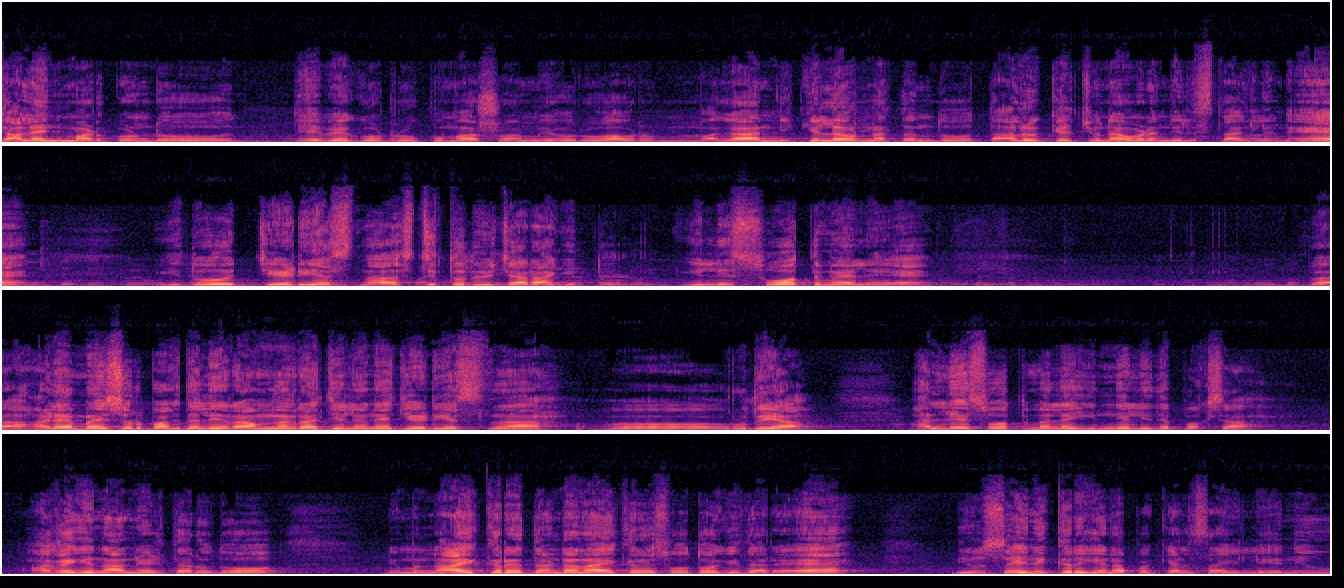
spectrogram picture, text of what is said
ಚಾಲೆಂಜ್ ಮಾಡಿಕೊಂಡು ದೇವೇಗೌಡರು, ಕುಮಾರಸ್ವಾಮಿ ಅವರು ಅವ್ರ ಮಗ ನಿಖಿಲ್ ಅವ್ರನ್ನ ತಂದು ತಾಲೂಕಿನ ಚುನಾವಣೆ ನಿಲ್ಲಿಸಿದಾಗಲೇ ಇದು ಜೆ ಡಿ ಎಸ್ನ ಅಸ್ತಿತ್ವದ ವಿಚಾರ ಆಗಿತ್ತು. ಇಲ್ಲಿ ಸೋತ ಮೇಲೆ ಹಳೆ ಮೈಸೂರು ಭಾಗದಲ್ಲಿ ರಾಮನಗರ ಜಿಲ್ಲೆನೇ ಜೆ ಡಿ ಎಸ್ನ ಹೃದಯ. ಅಲ್ಲೇ ಸೋತ ಮೇಲೆ ಇನ್ನೆಲ್ಲಿದೆ ಪಕ್ಷ? ಹಾಗಾಗಿ ನಾನು ಹೇಳ್ತಾ ಇರೋದು, ನಿಮ್ಮ ನಾಯಕರೇ ದಂಡ ನಾಯಕರೇ ಸೋತೋಗಿದ್ದಾರೆ. ನೀವು ಸೈನಿಕರಿಗೆ ಏನಪ್ಪ ಕೆಲಸ ಇಲ್ಲಿ? ನೀವು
